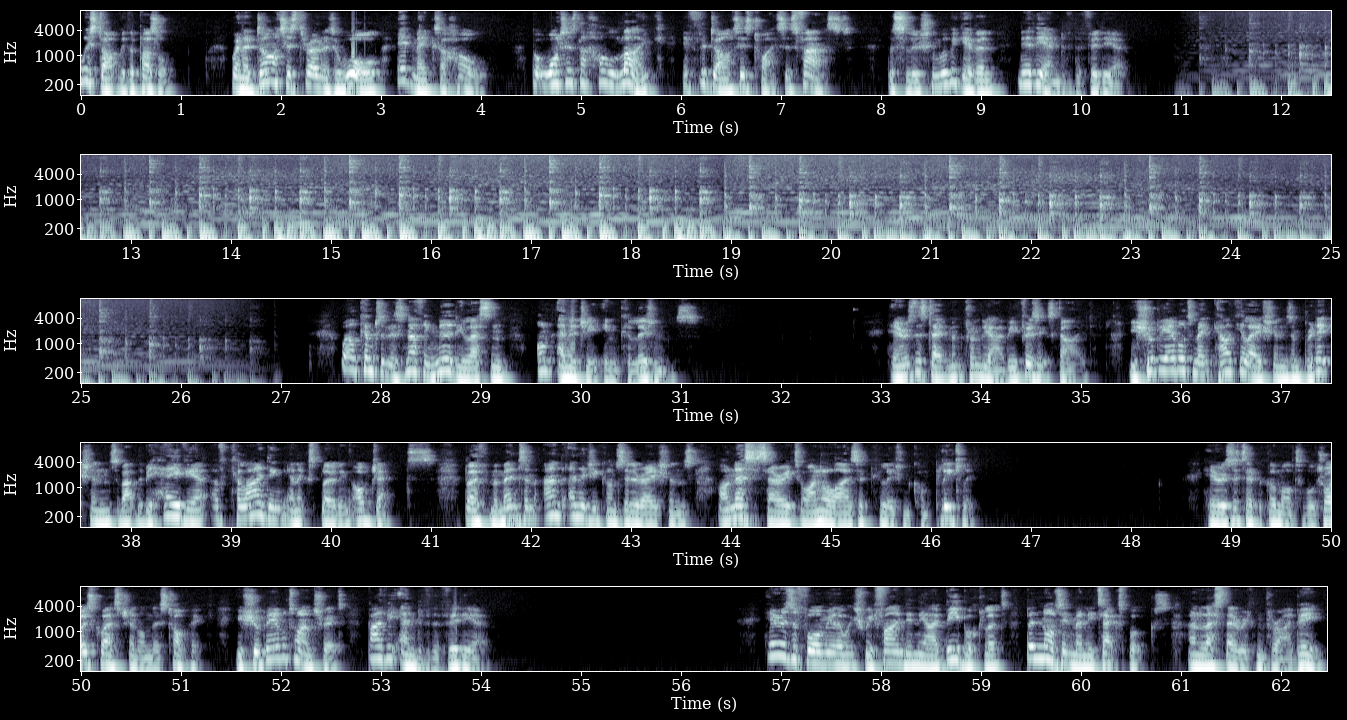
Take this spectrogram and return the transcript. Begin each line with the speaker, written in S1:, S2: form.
S1: We start with the puzzle. When a dart is thrown at a wall, it makes a hole. But what is the hole like if the dart is twice as fast? The solution will be given near the end of the video. Welcome to this nothing nerdy lesson on energy in collisions. Here is the statement from the IB Physics Guide. You should be able to make calculations and predictions about the behaviour of colliding and exploding objects. Both momentum and energy considerations are necessary to analyse a collision completely. Here is a typical multiple choice question on this topic. You should be able to answer it by the end of the video. Here is a formula which we find in the IB booklet, but not in many textbooks, unless they're written for IB.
